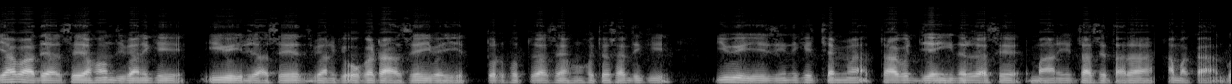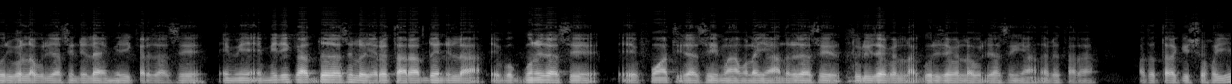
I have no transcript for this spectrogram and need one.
ইয়া বাদে আছে, এখন যিবা নাকি ই আছে, যিবা নাকি ওকাটা আছে, ইবাই তোর ফটো আছে, এখন হয়তো সাদি কি ইউএ টাগত যে ইনর আছে মানি আছে, তারা হামাকা গরিবল্লা বলি আছে, নিলা আমেরিকার আছে আমেরিকার আছে, লয়ারে তারা দই নিলা এ বগুনের আছে, এ ফুয়াতির আছে মামলা ইয়ানরে আছে, তুলি যাবেলা গরি যাবেলা বলি আছে ইয়ানরে তারা অর্থাৎ তারা কিছু হয়ে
